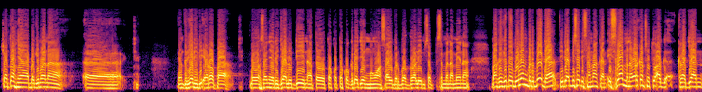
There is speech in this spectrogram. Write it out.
Contohnya bagaimana uh, yang terjadi di Eropa bahwasanya Rijaluddin atau tokoh-tokoh gereja yang menguasai berbuat zalim semena-mena. Maka kita bilang berbeda tidak bisa disamakan. Islam menawarkan suatu kerajaan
